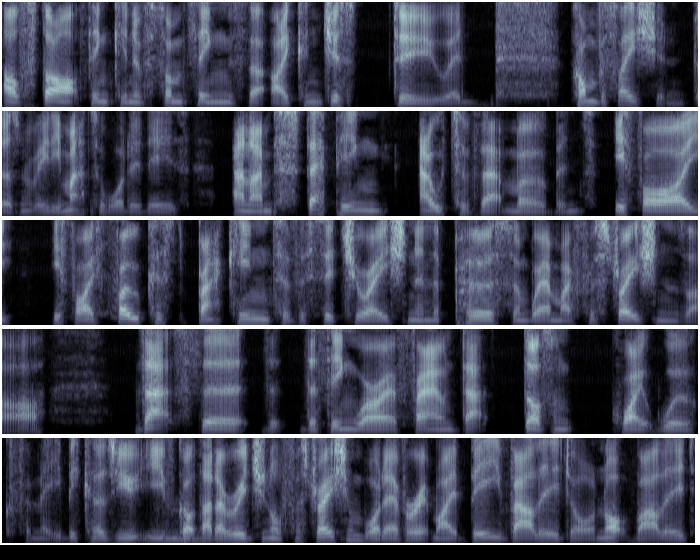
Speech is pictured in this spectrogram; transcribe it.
I'll start thinking of some things that I can just do. And conversation doesn't really matter what it is. And I'm stepping out of that moment. If I if I focused back into the situation and the person where my frustrations are, that's the, the, the thing where I found that doesn't quite work for me because you you've mm. got that original frustration whatever it might be valid or not valid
